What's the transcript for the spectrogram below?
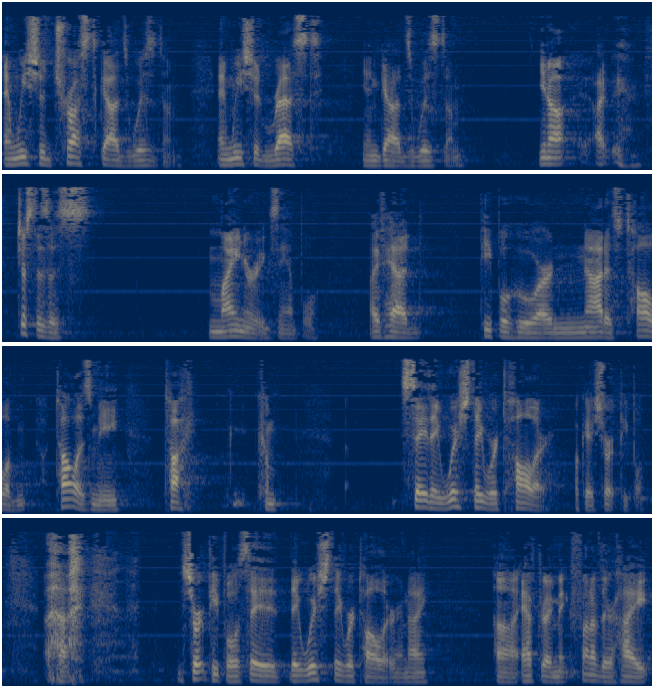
And we should trust God's wisdom. And we should rest in God's wisdom. You know, I, just as a minor example, I've had people who are not as tall, of, tall as me talk, com, say they wish they were taller. Okay, short people. Uh, short people say they wish they were taller, and I, uh, after I make fun of their height,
